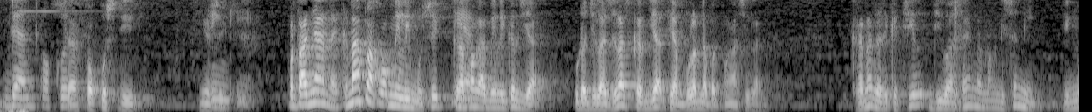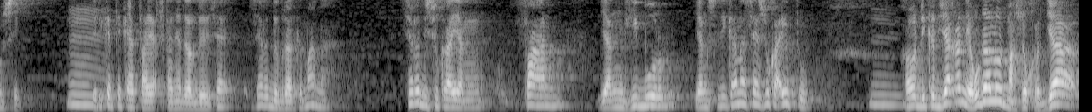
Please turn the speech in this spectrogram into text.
Dan fokus, Saya fokus di musik. Pertanyaannya, kenapa kok milih musik? Kenapa Iya. nggak milih kerja? Udah jelas-jelas kerja tiap bulan dapat penghasilan. Karena dari kecil jiwa saya memang di seni, di musik. Hmm. Jadi ketika tanya, tanya dalam diri saya, saya lebih berat ke mana? Saya lebih suka yang fun, yang hibur, yang seni karena saya suka itu. Hmm. Kalau dikerjakan ya udah lu masuk kerja,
